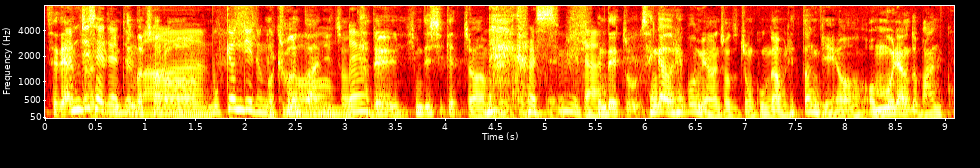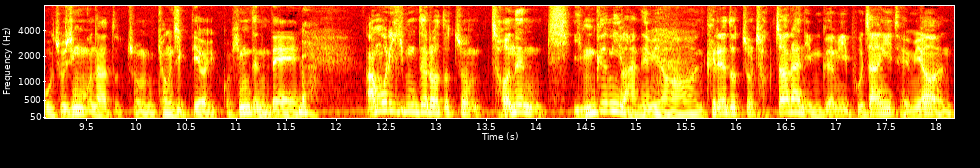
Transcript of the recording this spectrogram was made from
세대한테 MZ 힘든 세대들만 것처럼 못 견디는 네, 것처럼. 그건 또 아니죠. 네, 다들 네. 힘드시겠죠 아무래도. 그렇습니다. 근데 또 생각을 해보면 저도 좀 공감을 했던 게요. 업무량도 많고 조직 문화도 좀 경직되어 있고 힘든데 네. 아무리 힘들어도 좀 저는 임금이 많으면 그래도 좀 적절한 임금이 보장이 되면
